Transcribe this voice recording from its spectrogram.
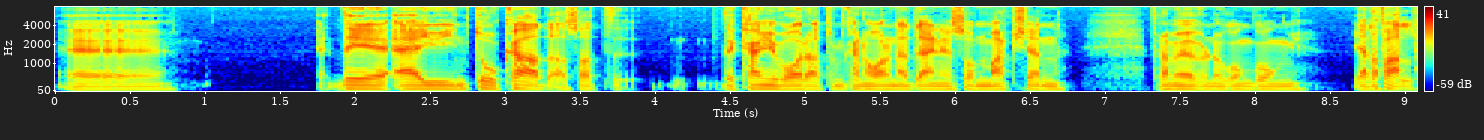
Eh, det är ju inte Okada, så att det kan ju vara att de kan ha den här Danielson-matchen framöver någon gång i alla fall.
